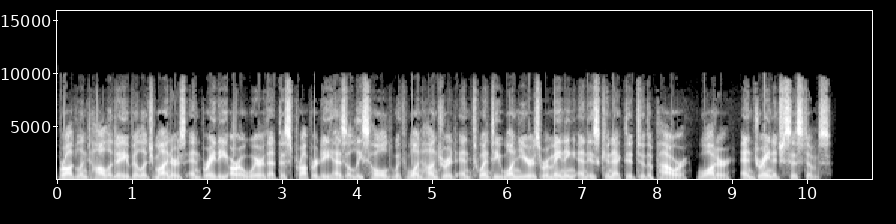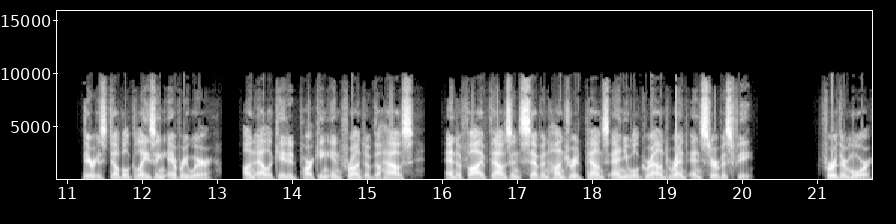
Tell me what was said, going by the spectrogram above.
Broadland Holiday Village miners and Brady are aware that this property has a leasehold with 121 years remaining and is connected to the power, water, and drainage systems. There is double glazing everywhere, unallocated parking in front of the house, and a £5,700 annual ground rent and service fee. Furthermore,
